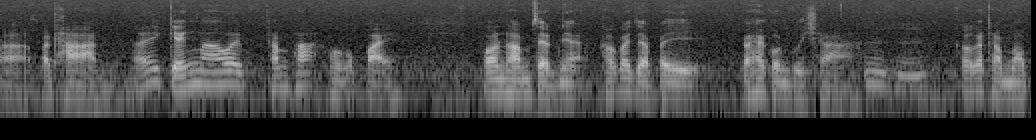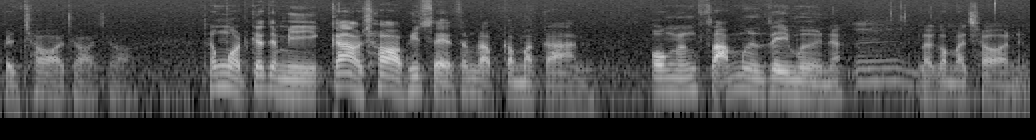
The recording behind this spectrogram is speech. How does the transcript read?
อ่าประธานเอ้ยเก๋งมาไว้ยทำพระผมก็ไป พอทำเสร็จเนี่ยเขาก็จะไปไปให้คนบูชา อือหือเขาก็ทำมาเป็นช่อช่อช่อทั้งหมดก็จะมี 9 ช่อพิเศษสำหรับกรรมการ องค์หนึ่งสามหมื่นสี่หมื่นนะ อืมแล้วก็มาช่อหนึ่ง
